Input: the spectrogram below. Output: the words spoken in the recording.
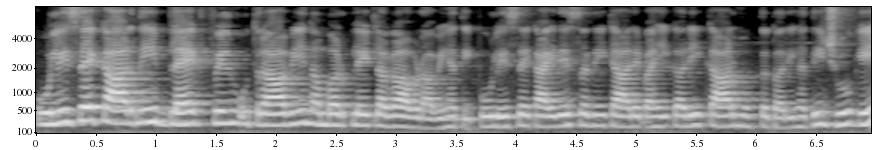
પોલીસે કારની બ્લેક ફિલ્મ ઉતરાવી, નંબર પ્લેટ લગાવડાવી હતી. પોલીસે કાયદેસરની કાર્યવાહી કરી, કાર મુક્ત કરી હતી. જો કે,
